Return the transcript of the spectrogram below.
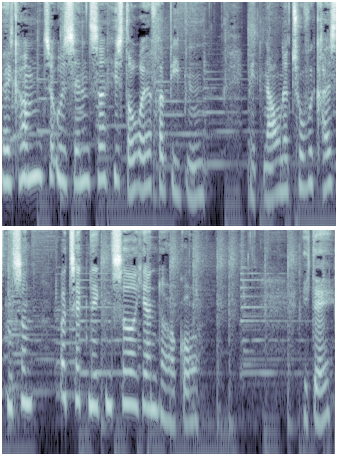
Velkommen til udsendelser Historier fra Bibelen. Mit navn er Tove Christensen, og teknikken sidder Jan Nørgaard. I dag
